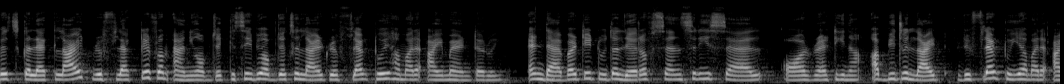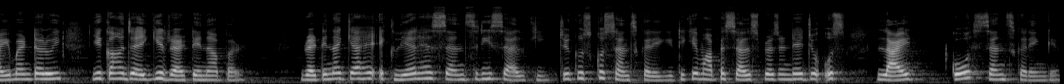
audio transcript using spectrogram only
Which collect light reflected from any object किसी भी ऑब्जेक्ट से लाइट रिफ्लेक्ट हुई, हमारे आई में एंटर हुई। And diverted to the layer of sensory cell और रेटिना अब ये जो लाइट रिफ्लेक्ट हुई, हमारे आई में एंटर हुई, ये कहाँ जाएगी? रेटिना पर। रेटिना क्या है? एक लेयर है सेंसरी सेल की, जो कि उसको सेंस करेगी। ठीक है, वहाँ पे सेल्स प्रेजेंट है, जो उस लाइट को सेंस करेंगे।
